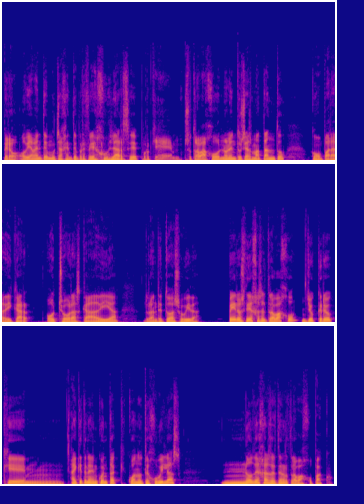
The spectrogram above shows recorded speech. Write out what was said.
Pero obviamente mucha gente prefiere jubilarse porque su trabajo no le entusiasma tanto como para dedicar ocho horas cada día durante toda su vida. Pero si dejas el trabajo, yo creo que mm, hay que tener en cuenta que cuando te jubilas no dejas de tener trabajo, Paco,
